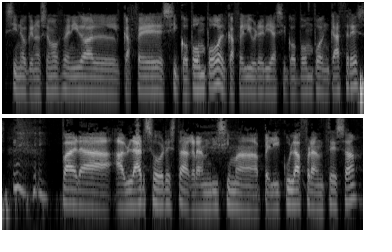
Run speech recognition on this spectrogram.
sino que nos hemos venido al café Psicopompo, el café librería Psicopompo en Cáceres, para hablar sobre esta grandísima película francesa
